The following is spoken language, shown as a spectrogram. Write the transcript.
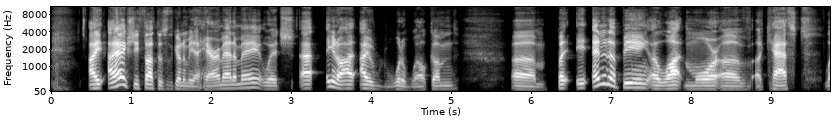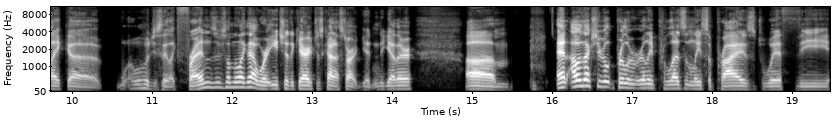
I I actually thought this was going to be a harem anime, which uh, you know I, I would have welcomed. Um, but it ended up being a lot more of a cast, like uh, what would you say, like Friends or something like that, where each of the characters kind of start getting together. Um, and I was actually really, really pleasantly surprised with the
